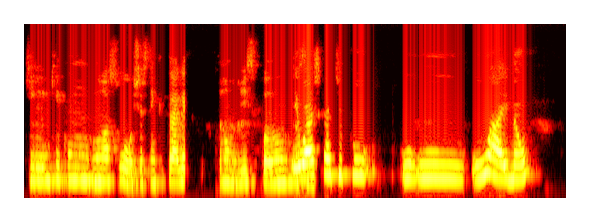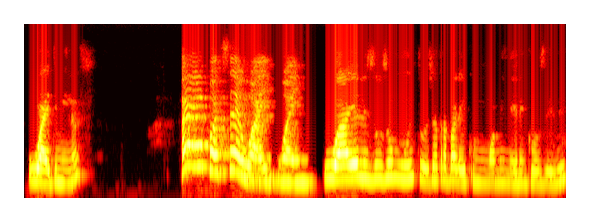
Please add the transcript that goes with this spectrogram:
que link com o nosso Oxe, assim, que traga de espanto. Eu assim. acho que é tipo o, o, o Uai, não? O Uai de Minas. É, pode ser o. Uai. O Uai eles usam muito, eu já trabalhei com uma mineira, inclusive.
